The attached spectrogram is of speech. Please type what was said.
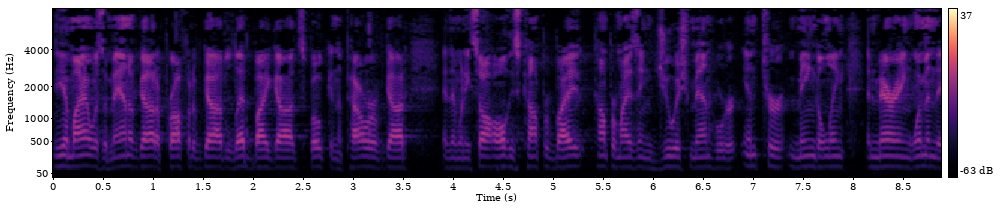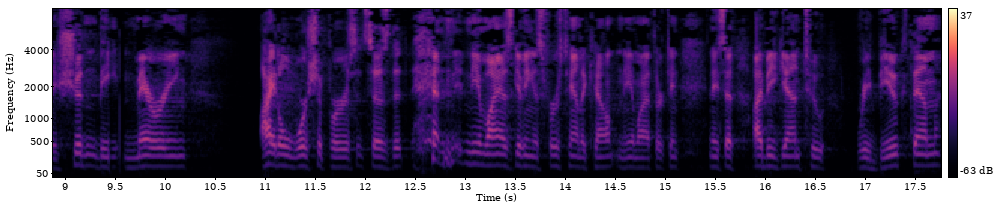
Nehemiah was a man of God, a prophet of God, led by God, spoke in the power of God. And then when he saw all these compromising Jewish men who were intermingling and marrying women they shouldn't be marrying, idol worshippers, it says that Nehemiah is giving his first-hand account in Nehemiah 13. And he said, I began to rebuke them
